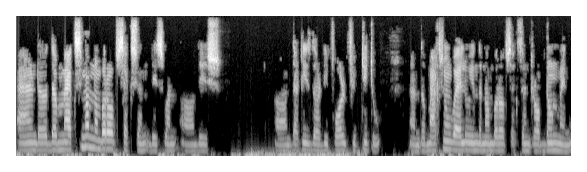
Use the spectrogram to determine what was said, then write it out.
And uh, the maximum number of section this one uh, this uh, that is the default 52 and the maximum value in the number of section drop down menu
